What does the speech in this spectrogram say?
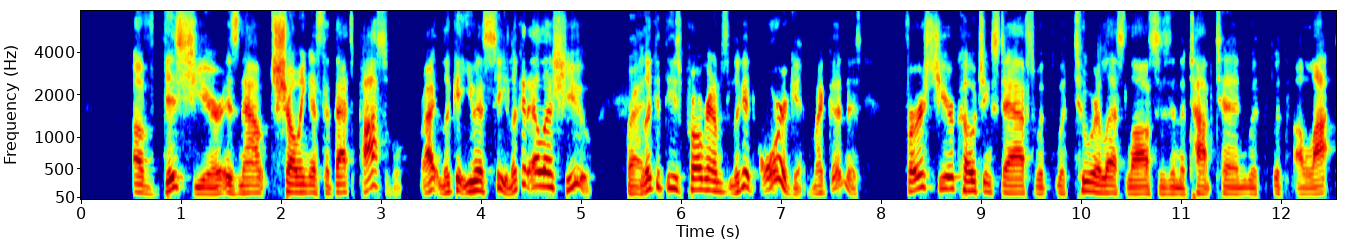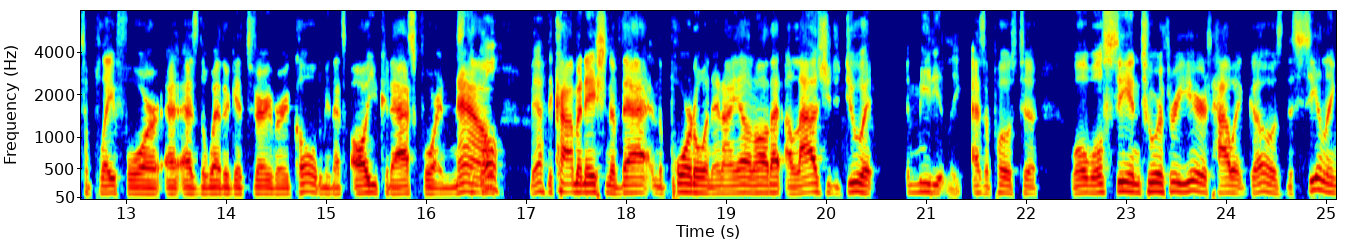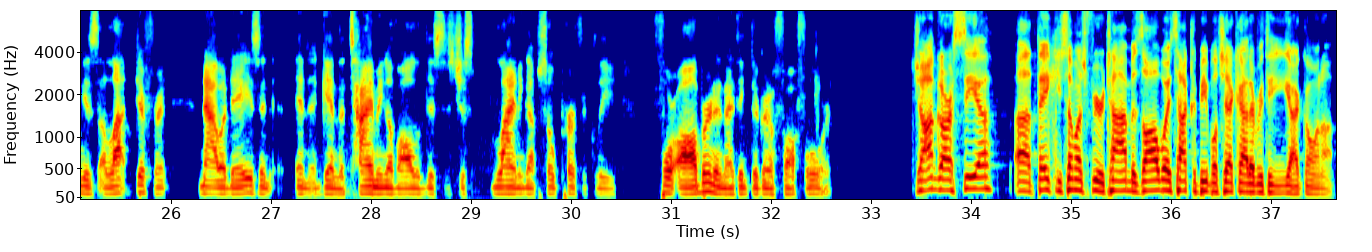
of this year is now showing us that that's possible, right? Look at USC, look at LSU, right? Look at these programs, look at Oregon. My goodness, first year coaching staffs with with two or less losses in the top 10 with with a lot to play for as the weather gets very very cold. I mean, that's all you could ask for. And now yeah. the combination of that and the portal and NIL and all that allows you to do it immediately as opposed to well, we'll see in 2 or 3 years how it goes. The ceiling is a lot different nowadays and and again the timing of all of this is just lining up so perfectly for Auburn and I think they're going to fall forward. John Garcia, uh, thank you so much for your time. As always, how can people check out everything you got going on?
